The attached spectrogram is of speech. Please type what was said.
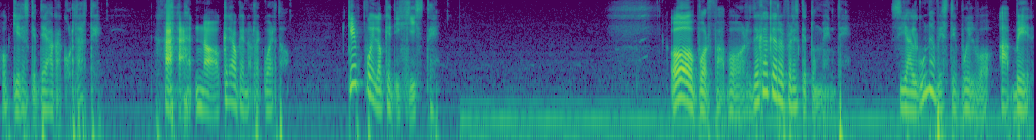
¿O quieres que te haga acordarte? no, creo que no recuerdo. ¿Qué fue lo que dijiste? Oh, por favor, deja que refresque tu mente. Si alguna vez te vuelvo a ver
